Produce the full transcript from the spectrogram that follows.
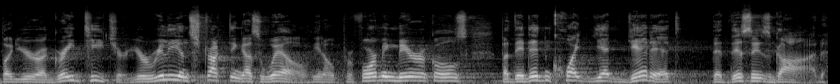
but you're a great teacher. You're really instructing us well, you know, performing miracles, but they didn't quite yet get it that this is God,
